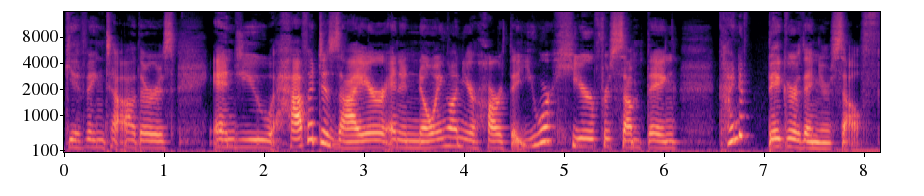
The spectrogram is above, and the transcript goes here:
giving to others, and you have a desire and a knowing on your heart that you are here for something kind of bigger than yourself.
